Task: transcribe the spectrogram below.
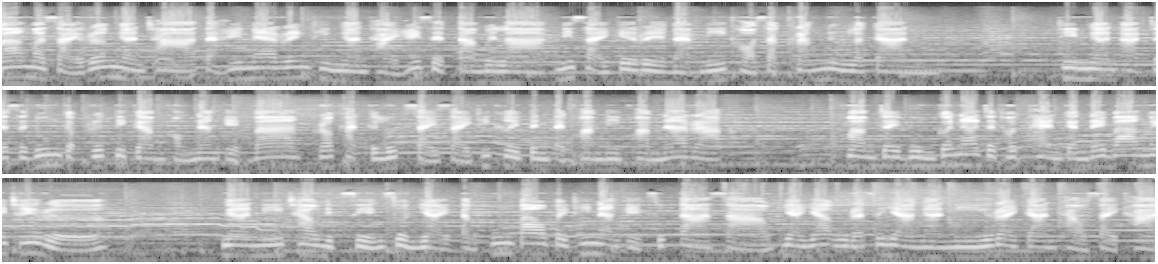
บ้างมาสายเริ่มงานช้า แต่ให้แม่เร่งทีมงานถ่ายให้เสร็จตามเวลา นิสัยเกเรแบบนี้ขอสักครั้งหนึ่งละกัน ทีมงานอาจจะสะดุ้งกับพฤติกรรมของนางเอกบ้าง เพราะขัดกับลุกใสๆที่เคยเป็นแต่ความดีความน่ารัก ความใจบุญก็น่าจะทดแทนกันได้บ้างไม่ใช่หรองานนี้ชาวเน็ตเสียงส่วนใหญ่ต่างพุ่งเป้าไปที่นางเอกซุปตาสาว ยายาอุรัสยางานนี้รายการข่าวใส่ไข่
